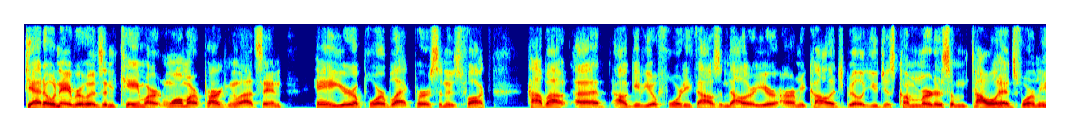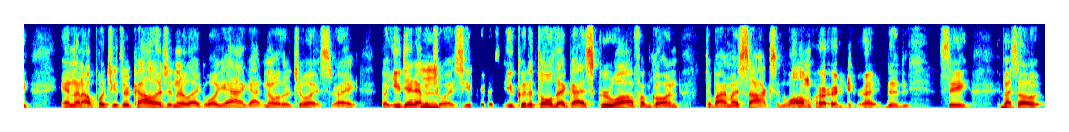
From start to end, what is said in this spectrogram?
ghetto neighborhoods and Kmart and Walmart parking lots saying, Hey, you're a poor black person who's fucked. How about uh, I'll give you a forty thousand dollar a year Army college bill? You just come murder some towel heads for me, and then I'll put you through college. And they're like, "Well, yeah, I got no other choice, right?" But you did have a choice. You could you could have told that guy, "Screw off! I'm going to buy my socks in Walmart." right? Did see? But- so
